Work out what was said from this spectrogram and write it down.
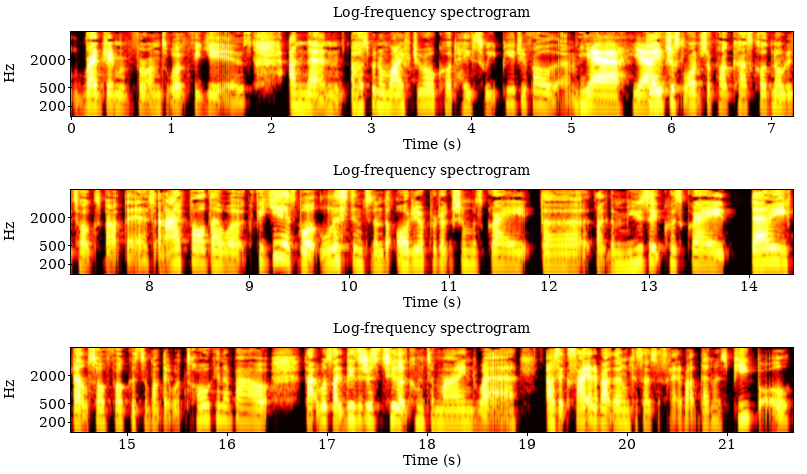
read Jamie Varon's work for years. And then a husband and wife duo called Hey Sweet Pea. Do you follow them? Yeah, yeah. They've just launched a podcast called Nobody Talks About This and I followed their work for years, but listening to them, the audio production was great. The, like the music was great they felt so focused on what they were talking about. That was like, these are just two that come to mind where I was excited about them because I was excited about them as people,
